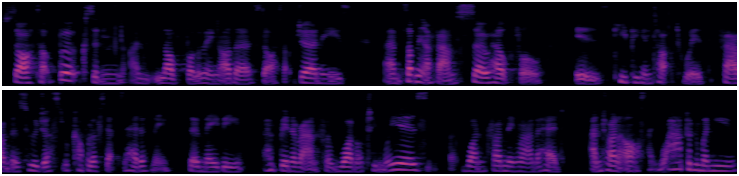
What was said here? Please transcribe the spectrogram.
startup books, and I love following other startup journeys. Um, something I found so helpful is keeping in touch with founders who are just a couple of steps ahead of me. So maybe have been around for one or two more years, one funding round ahead, and trying to ask like, what happened when you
